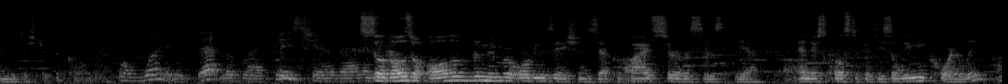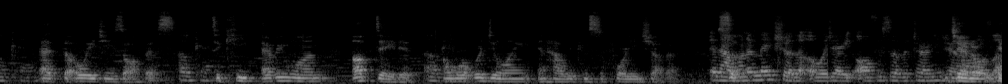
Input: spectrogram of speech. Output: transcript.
in the District of Columbia. Well, what does that look like? Please share that. So those are all of the member organizations that provide services, yeah, and there's close to fifty. So we meet quarterly Okay. at the OAG's office Okay. to keep everyone updated Okay. on what we're doing and how we can support each other. And I So- want to make sure the OJ Office of Attorney General, General. Okay,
